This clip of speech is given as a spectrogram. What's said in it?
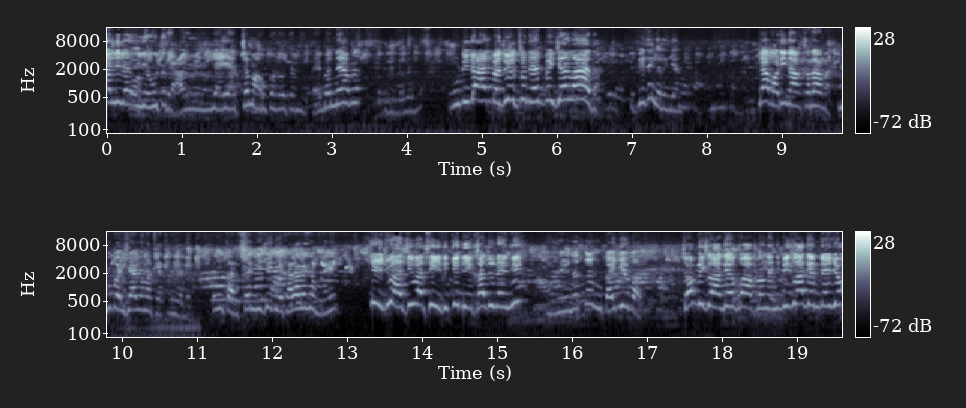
આલી લાવી એવું તો યાર ચમ આવું કરો તમે? ભાઈ બંને આપણે. ઉડી આજ બધું એકસો દસ પૈસા લાયા હતા. ફીઝિંગ કરી જાય એટલે વળી ના કરાવે હું પૈસા લે મારે ફેક્ટરી લે હું કરશન નીચે દેખાડા લઈને હમણાં. બીજું આજી એ કે દેખાતું નહીં ની. મહેનત તો હું કહી દઉં પણ ચો બીક લાગે કો આપણને? એની બીક લાગે એમ કહેજો.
